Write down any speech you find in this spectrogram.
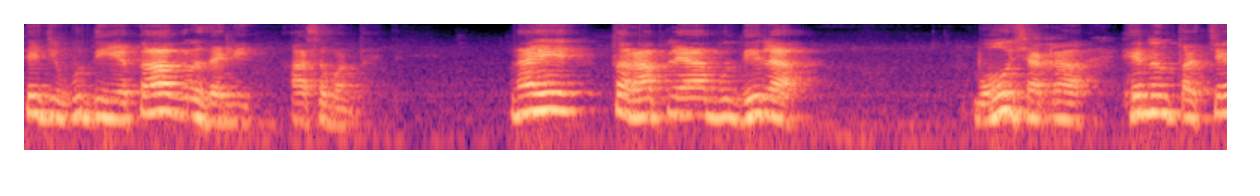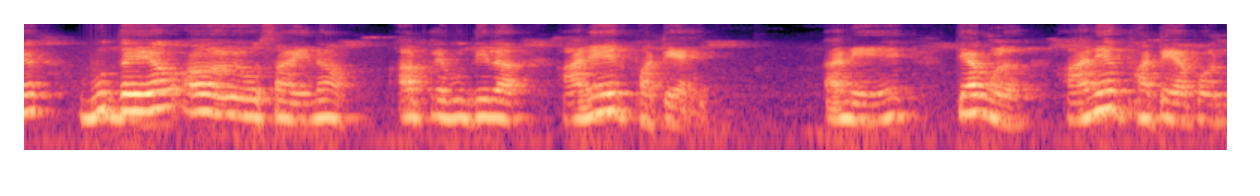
त्याची बुद्धी एकाग्र झाली असं म्हणता येते. नाही तर आपल्या बुद्धीला बहुशाखा हे नंतरचे बुद्धयव अव्यवसायनं आपल्या बुद्धीला अनेक फाटे आहेत. आणि त्यामुळं अनेक फाटे आपण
